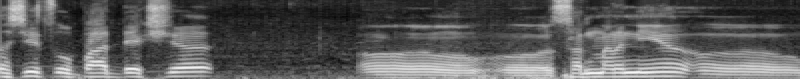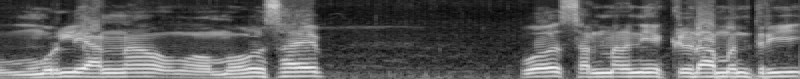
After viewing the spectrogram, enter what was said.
तसेच उपाध्यक्ष सन्माननीय मुरली अण्णा मोहोळसाहेब व सन्माननीय क्रीडामंत्री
